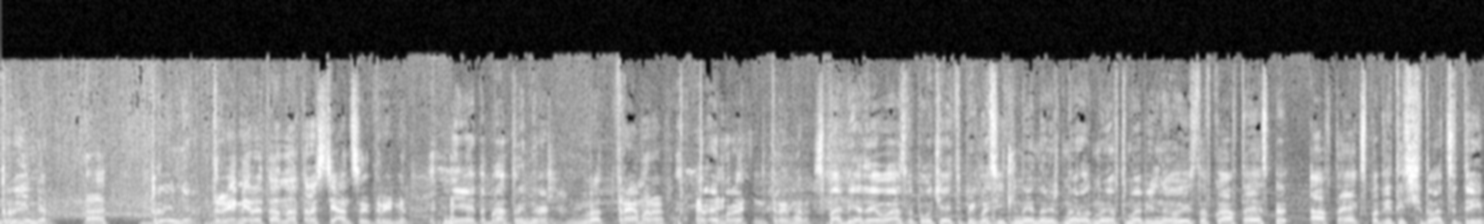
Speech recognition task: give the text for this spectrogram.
Дрымер. А? Дрымер. Дрымер это на тростянце дрымер. Не, это брат Трымера. Брат Тремора. Тремора. Тремора. С победой вас вы получаете пригласительное на международную автомобильную выставку «Автоэкспо, Автоэкспо 2023».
